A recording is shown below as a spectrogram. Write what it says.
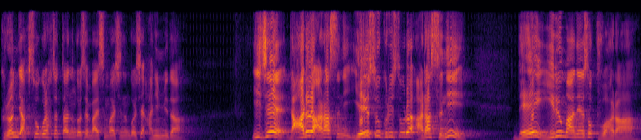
그런 약속을 하셨다는 것을 말씀하시는 것이 아닙니다. 이제 나를 알았으니 예수 그리스도를 알았으니 내 이름 안에서 구하라.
